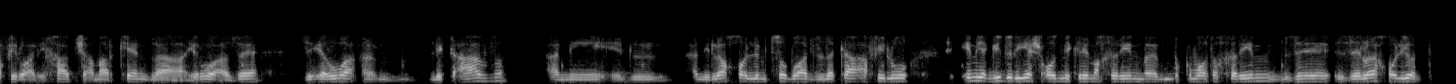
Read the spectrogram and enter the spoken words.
אפילו על אחד שאמר כן לאירוע הזה. זה אירוע אה, נתעב, אני, אני לא יכול למצוא בו הצדקה אפילו אם יגידו לי יש עוד מקרים אחרים במקומות אחרים, זה, זה לא יכול להיות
